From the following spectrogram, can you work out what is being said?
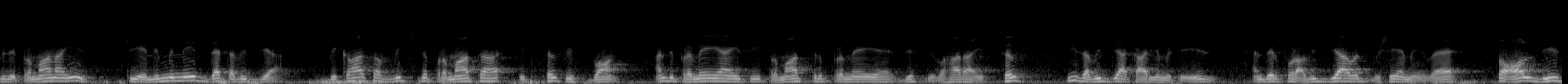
Pramana is to eliminate that Avidya because of which the pramata itself is born. And the prameya iti, pramatru prameya, this vivahara itself is avidya karyam it is. And therefore avidyavad vishayameva. So all these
